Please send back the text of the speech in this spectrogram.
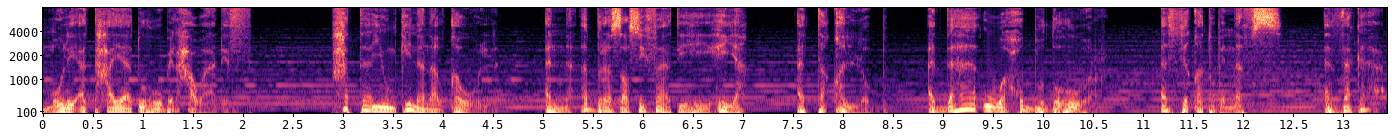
ملئت حياته بالحوادث. حتى يمكننا القول أن أبرز صفاته هي التقلب الدهاء وحب الظهور الثقة بالنفس الذكاء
